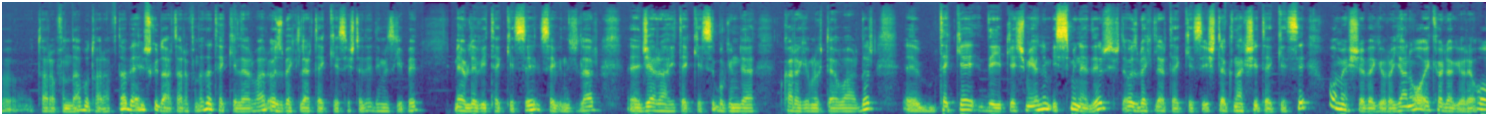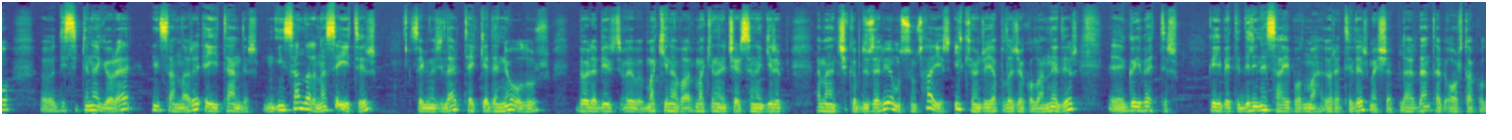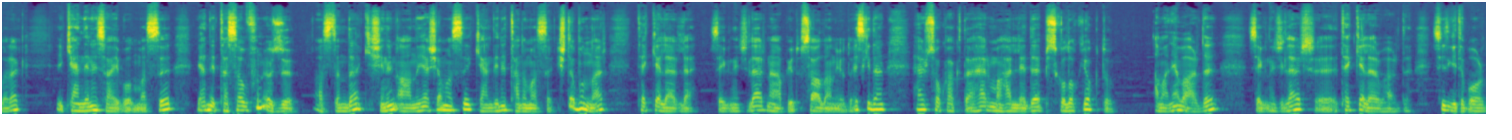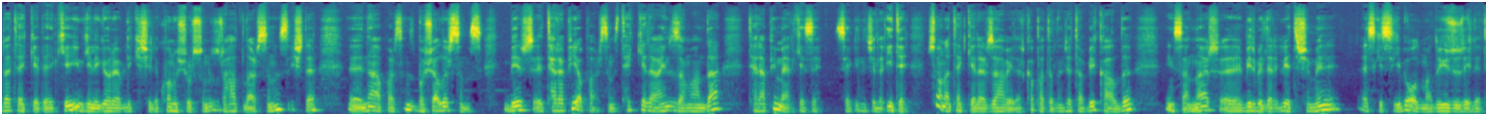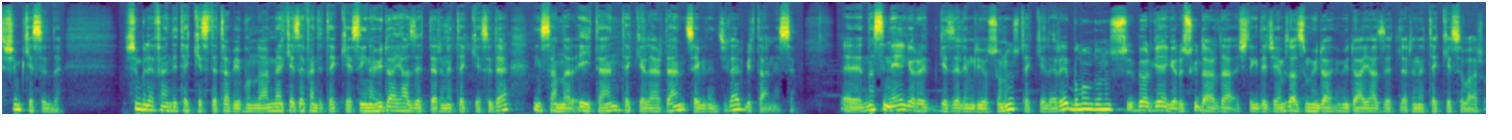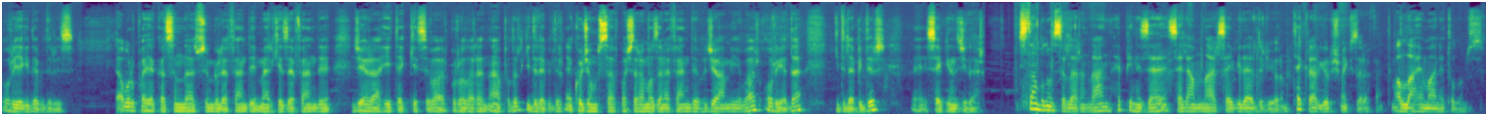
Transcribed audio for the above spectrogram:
tarafında bu tarafta ve Üsküdar tarafında da tekkeler var. Özbekler tekkesi işte dediğimiz gibi. Mevlevi tekkesi, seviniciler, e, cerrahi tekkesi bugün de Karagümrük'te vardır. E, tekke deyip geçmeyelim. İsmi nedir? İşte Özbekler tekkesi, işte Nakşi tekkesi o meşrebe göre yani o ekole göre, o e, disipline göre insanları eğitendir. İnsanları nasıl eğitir? Sevgiliciler tekkede ne olur? Böyle bir e, makine var. Makinenin içerisine girip hemen çıkıp düzeliyor musunuz? Hayır. İlk önce yapılacak olan nedir? E, gıybettir gıybeti, diline sahip olma öğretilir meşreplerden tabi ortak olarak. E, kendine sahip olması yani tasavvufun özü aslında kişinin anı yaşaması, kendini tanıması. İşte bunlar tekkelerle sevgiliciler ne yapıyordu? Sağlanıyordu. Eskiden her sokakta, her mahallede psikolog yoktu. Ama ne vardı? Sevgiliciler, e, tekkeler vardı. Siz gidip orada tekkedeki ilgili görevli kişiyle konuşursunuz, rahatlarsınız. İşte e, ne yaparsınız? Boşalırsınız. Bir e, terapi yaparsınız. Tekkeler aynı zamanda terapi merkezi sevgiliciler idi. Sonra tekkeler, zaviyeler kapatılınca tabii kaldı. İnsanlar birbirleriyle iletişimi eskisi gibi olmadı. Yüz yüze iletişim kesildi. Sümbül Efendi tekkesi de tabii bundan, Merkez Efendi tekkesi, yine Hüdayi Hazretleri'nin tekkesi de insanlar eğiten tekkelerden sevgiliciler bir tanesi. Ee, nasıl neye göre gezelim diyorsunuz tekkeleri? Bulunduğunuz bölgeye göre Üsküdar'da işte gideceğimiz Azim Hüdayi, Hüdayi Hazretleri'nin tekkesi var. Oraya gidebiliriz. Avrupa yakasında Sümbül Efendi, Merkez Efendi, Cerrahi Tekkesi var. Buralara ne yapılır? Gidilebilir. E, Koca Mustafa Paşa Ramazan Efendi Camii var. Oraya da gidilebilir e, sevgiliciler. İstanbul'un sırlarından hepinize selamlar, sevgiler diliyorum. Tekrar görüşmek üzere efendim. Allah'a emanet olunuz.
